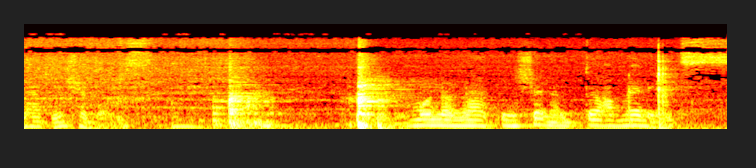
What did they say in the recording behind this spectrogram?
Natin siya guys. Muna natin siya ng 2 minutes.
